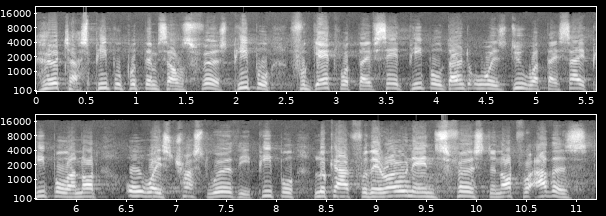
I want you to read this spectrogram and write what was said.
hurt us. People put themselves first. People forget what they've said. People don't always do what they say. People are not always trustworthy. People look out for their own ends first and not for others.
